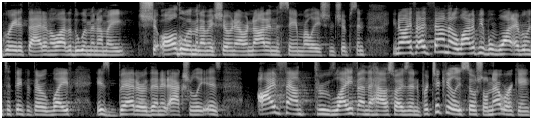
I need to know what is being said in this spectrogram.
great at that. And a lot of the women on my show, all the women on my show now are not in the same relationships. And you know, I've, I've found that a lot of people want everyone to think that their life is better than it actually is. I've found through life and the housewives, and particularly social networking,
